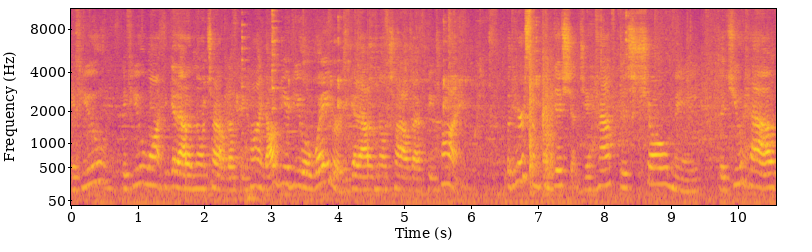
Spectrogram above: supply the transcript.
if you if you want to get out of No Child Left Behind, I'll give you a waiver to get out of No Child Left Behind. But here's some conditions. You have to show me that you have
